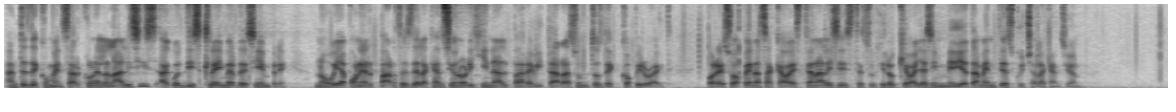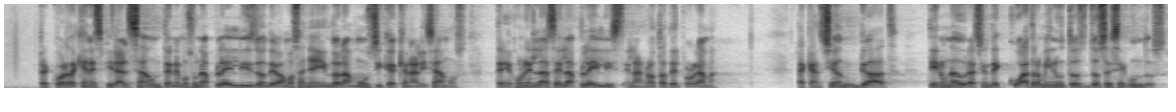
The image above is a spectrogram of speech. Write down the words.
antes de comenzar con el análisis, hago el disclaimer de siempre. No voy a poner partes de la canción original para evitar asuntos de copyright. Por eso apenas acaba este análisis, te sugiero que vayas inmediatamente a escuchar la canción. Recuerda que en Spiral Sound tenemos una playlist donde vamos añadiendo la música que analizamos. Te dejo un enlace de la playlist en las notas del programa. La canción God tiene una duración de 4 minutos 12 segundos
